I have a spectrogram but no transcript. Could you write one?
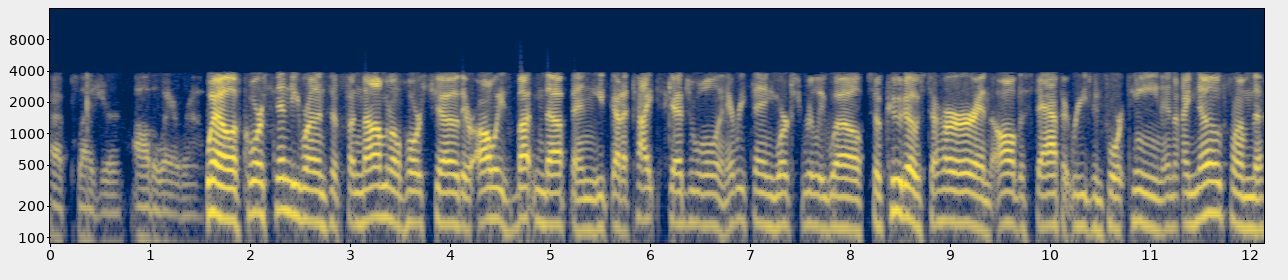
a pleasure all the way around. Well, of course, Cindy runs a phenomenal horse show. They're always buttoned up, and you've got a tight schedule, and everything works really well. So kudos to her and all the staff at Region 14. And I know from the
